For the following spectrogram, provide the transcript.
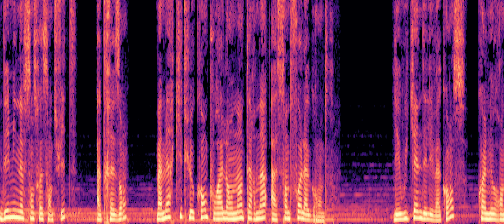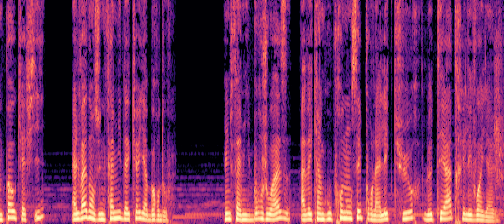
Dès 1968, à 13 ans, ma mère quitte le camp pour aller en internat à Sainte-Foy-la-Grande. Les week-ends et les vacances, quand elle ne rentre pas au café, elle va dans une famille d'accueil à Bordeaux. Une famille bourgeoise avec un goût prononcé pour la lecture, le théâtre et les voyages.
